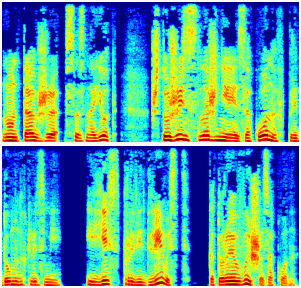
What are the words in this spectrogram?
но он также сознает, что жизнь сложнее законов, придуманных людьми, и есть справедливость, которая выше закона.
